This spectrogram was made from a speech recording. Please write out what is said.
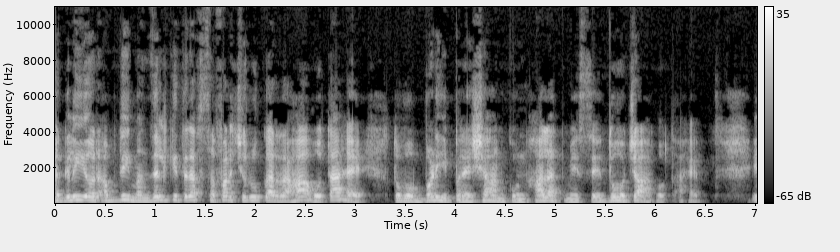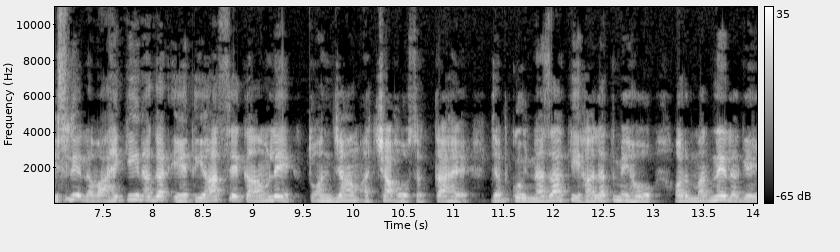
अगली और अबदी मंजिल की तरफ़ सफ़र शुरू कर रहा होता है तो वो बड़ी परेशान कन हालत में से दो चार होता है। इसलिए लवाहकिन अगर एहतियात से काम ले तो अंजाम अच्छा हो सकता है। जब कोई नज़ा की हालत में हो और मरने लगे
